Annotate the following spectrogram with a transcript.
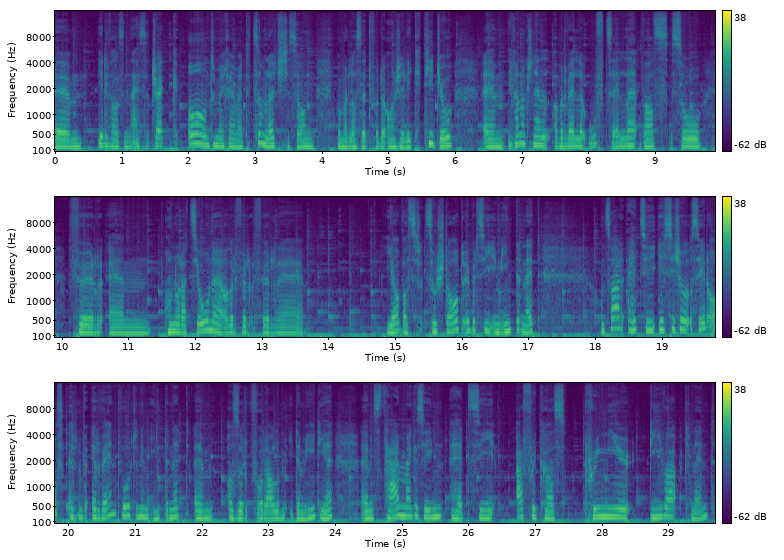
Ähm, jedenfalls ein nicer Track. Und wir kommen zum letzten Song, den wir hören von der Angelique Kidjo. Ähm, ich kann noch schnell aber aufzählen, was so für ähm, Honorationen oder für, für äh, ja, was so steht über sie im Internet. Und zwar hat sie, ist sie schon sehr oft er erwähnt worden im Internet, ähm, also vor allem in den Medien. Ähm, das Time Magazine hat sie Afrikas Premier Diva genannt.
